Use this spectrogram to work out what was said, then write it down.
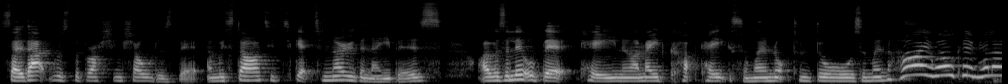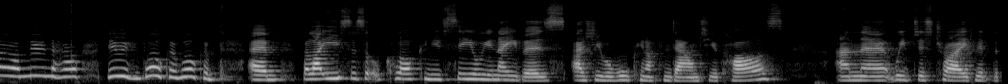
So that was the brushing shoulders bit. And we started to get to know the neighbours I was a little bit keen and I made cupcakes and went and knocked on doors and went, Hi, welcome, hello, I'm new in the house, new, welcome, welcome. Um, but like you used to sort of clock and you'd see all your neighbours as you were walking up and down to your cars. And uh, we just tried, we had the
